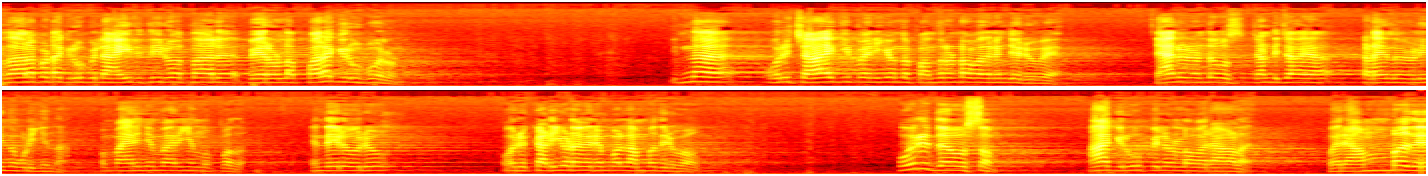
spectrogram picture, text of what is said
പ്രധാനപ്പെട്ട ഗ്രൂപ്പിൽ ആയിരത്തി ഇരുപത്തിനാല് പേരുള്ള പല ഗ്രൂപ്പുകളുണ്ട്. ഇന്ന് ഒരു ചായക്ക് ഇപ്പം എനിക്കൊന്ന് പന്ത്രണ്ടോ പതിനഞ്ചോ രൂപയാണ് ഞാനൊരു രണ്ട് ദിവസം രണ്ട് ചായ കടയിൽ നിന്ന് വെളിയിൽ നിന്ന് കുടിക്കുന്ന. അപ്പം പതിനഞ്ചും പതിനഞ്ചും മുപ്പത്. എന്തെങ്കിലും ഒരു ഒരു കടിയുടെ വരുമ്പോൾ അമ്പത് രൂപ ആവും. ഒരു ദിവസം ആ ഗ്രൂപ്പിലുള്ള ഒരാൾ ഒരു അമ്പത്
